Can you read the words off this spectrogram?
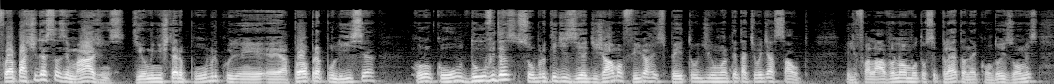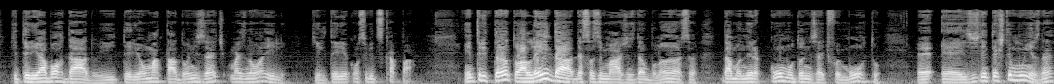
Foi a partir dessas imagens que o Ministério Público e a própria polícia colocou dúvidas sobre o que dizia Djalma Filho a respeito de uma tentativa de assalto. Ele falava numa motocicleta né, com dois homens que teria abordado e teriam matado Donizete, mas não a ele, que ele teria conseguido escapar. Entretanto, além da, dessas imagens da ambulância, da maneira como Donizete foi morto, é, é, existem testemunhas, né?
